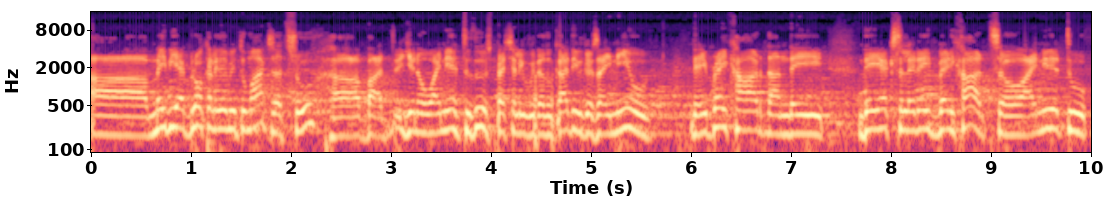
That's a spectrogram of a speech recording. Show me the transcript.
Uh, maybe I block a little bit too much. That's true, uh, but you know I needed to do, especially with the Ducati, because I knew they brake hard and they they accelerate very hard. So I needed to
